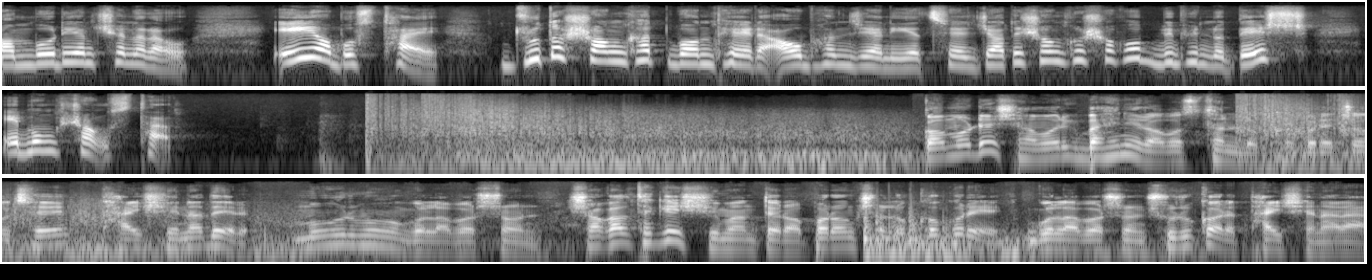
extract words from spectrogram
কম্বোডিয়ান সেনারাও। এই অবস্থায় দ্রুত সংঘাত বন্ধের আহ্বান জানিয়েছে জাতিসংঘ সহ বিভিন্ন দেশ এবং সংস্থা। কমোডে সামরিক বাহিনীর অবস্থান লক্ষ্য করে চলছে থাই সেনাদের মুহুর্মুহু গোলাবর্ষণ। সকাল থেকে সীমান্তের অপর অংশ লক্ষ্য করে গোলাবর্ষণ শুরু করে থাই সেনারা।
